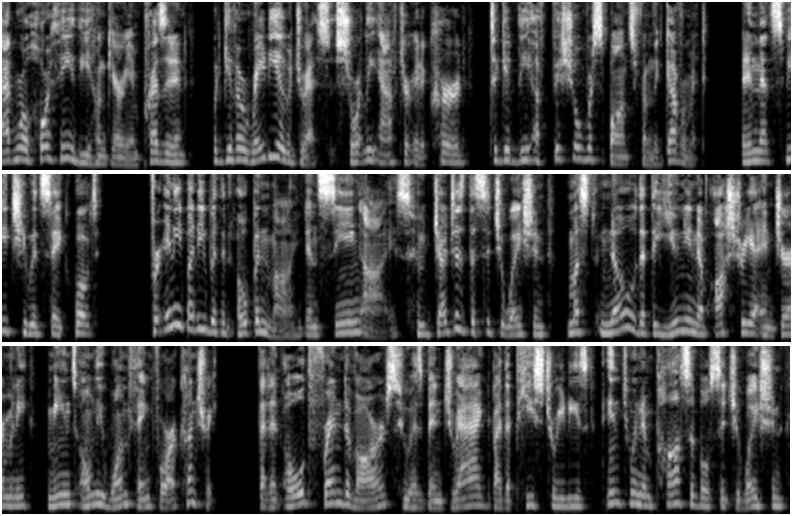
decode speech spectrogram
Admiral Horthy, the Hungarian president, would give a radio address shortly after it occurred to give the official response from the government. And in that speech, he would say, quote, For anybody with an open mind and seeing eyes who judges the situation must know that the union of Austria and Germany means only one thing for our country that an old friend of ours who has been dragged by the peace treaties into an impossible situation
